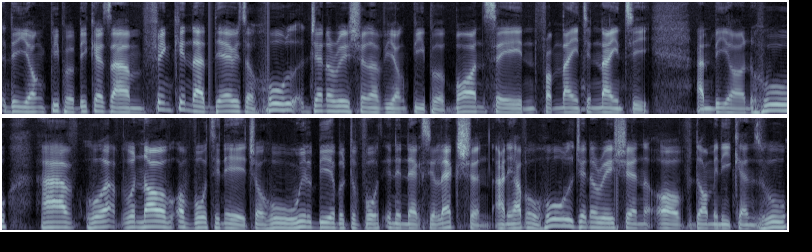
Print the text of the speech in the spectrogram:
the young people because I'm thinking that there is a whole generation of young people born, say, from 1990 and beyond, who have who, who are now of voting age or who will be able to vote in the next election, and you have a whole generation of Dominicans who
